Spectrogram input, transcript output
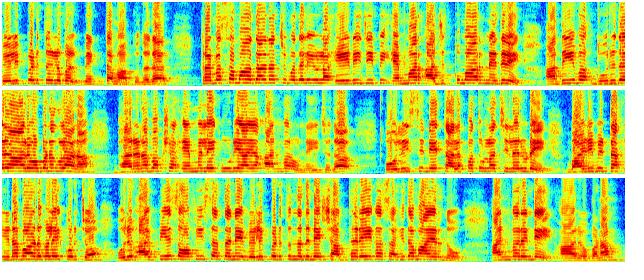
വെളിപ്പെടുത്തലുകൾ വ്യക്തമാക്കുന്നത്. ക്രമസമാധാന ചുമതലയുള്ള A D G P M R Ajith കുമാറിനെതിരെ അതീവ ഗുരുതര ആരോപണങ്ങളാണ് ഭരണപക്ഷ എം എൽ എ കൂടിയായ അൻവർ ഉന്നയിച്ചത്. പോലീസിന്റെ തലപ്പത്തുള്ള ചിലരുടെ വഴിവിട്ട ഇടപാടുകളെ കുറിച്ചോ ഒരു ഐ പി എസ് ഓഫീസർ തന്നെ വെളിപ്പെടുത്തുന്നതിന്റെ ശബ്ദരേഖ സഹിതമായിരുന്നു അൻവറിന്റെ ആരോപണം.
